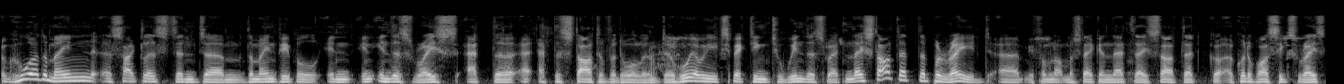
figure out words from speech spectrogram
Who are the main uh, cyclists and um, the main people in, in, in this race at the at the start of it all, and uh, who are we expecting to win this race? And they start at the parade, um, if I'm not mistaken. That they start that quarter past six race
